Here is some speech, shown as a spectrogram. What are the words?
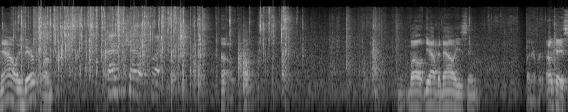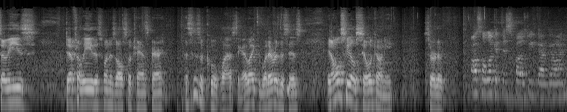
now in bear form. That's the Shadow Freddy. Uh oh. Well, yeah, but now he's in. Whatever. Okay, so he's definitely. This one is also transparent. This is a cool plastic. I like whatever this is. It almost feels silicone sort of. Also, look at this pose we've got going.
